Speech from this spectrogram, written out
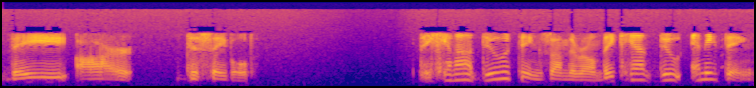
they are disabled. Cannot do things on their own. They can't do anything.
